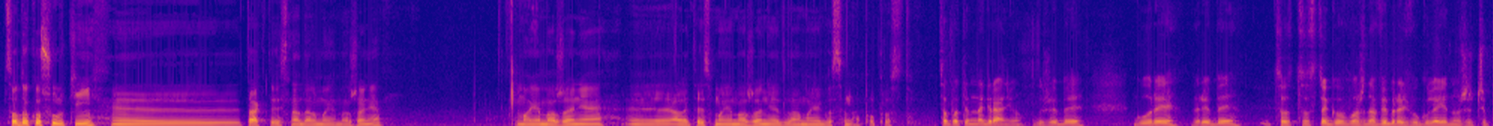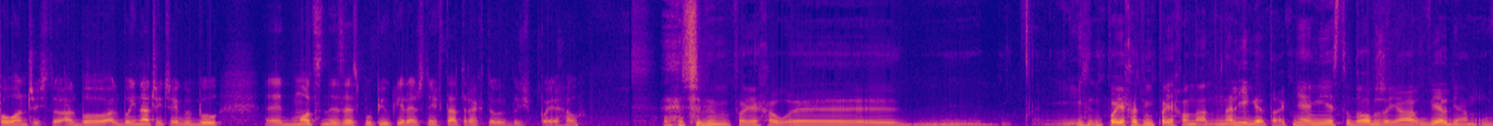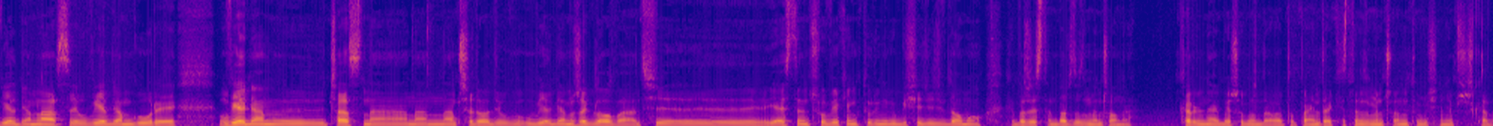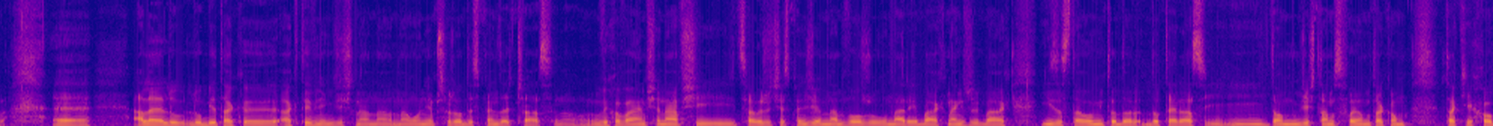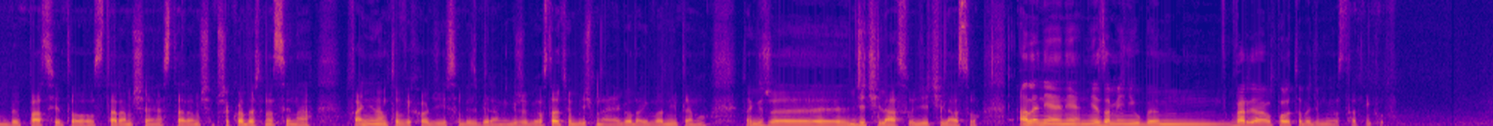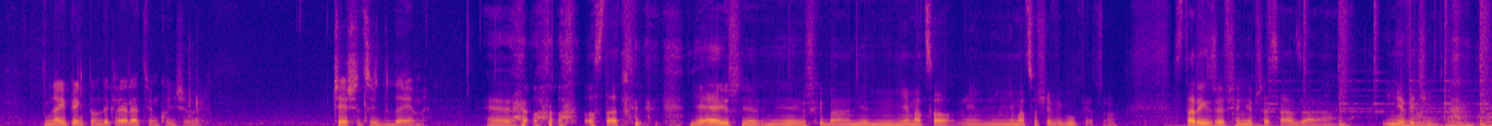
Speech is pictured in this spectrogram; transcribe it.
Co do koszulki, e, tak, to jest nadal moje marzenie. Moje marzenie, ale to jest moje marzenie dla mojego syna po prostu. Co po tym nagraniu? Grzyby, góry, ryby? Co, co z tego można wybrać w ogóle jedną rzecz, czy połączyć to, albo, albo inaczej? Czy jakby był e, mocny zespół piłki ręcznej w Tatrach, to byś pojechał? Czy bym pojechał? Eee, Pojechać bym pojechał na, na ligę, tak. Nie, mi jest tu dobrze. Ja uwielbiam, uwielbiam lasy, uwielbiam góry, uwielbiam y, czas na, na, na przyrodzie, uwielbiam żeglować. Yy, Ja jestem człowiekiem, który nie lubi siedzieć w domu, chyba że jestem bardzo zmęczony. Karolina, jak oglądała, to pamiętaj, jak jestem zmęczony, to mi się nie przeszkadza. E, ale lu, lubię tak e, aktywnie gdzieś na, na, na łonie przyrody spędzać czas. No, wychowałem się na wsi, całe życie spędziłem na dworzu, na rybach, na grzybach i zostało mi to do, do teraz i, i tą gdzieś tam swoją taką, takie hobby, pasję to staram się, staram się przekładać na syna. Fajnie nam to wychodzi sobie zbieramy grzyby. Ostatnio byliśmy na jagodach dwa dni temu, także dzieci lasu, dzieci lasu. Ale nie, nie, nie zamieniłbym. Gwardia Opole to będzie mój ostatni klub. No i piękną deklaracją kończymy. Czy jeszcze coś dodajemy? E, o, o, ostatni. Nie, już nie, nie już chyba nie, nie ma co. Nie, nie ma co się wygłupiać. No. Starych drzew się nie przesadza i nie wycina.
